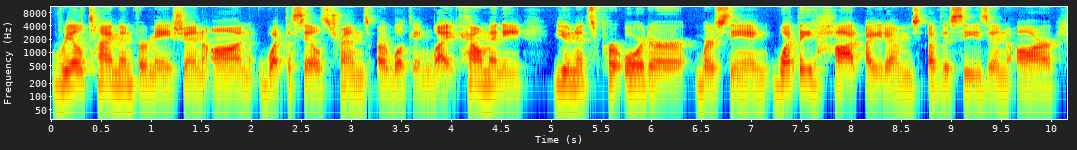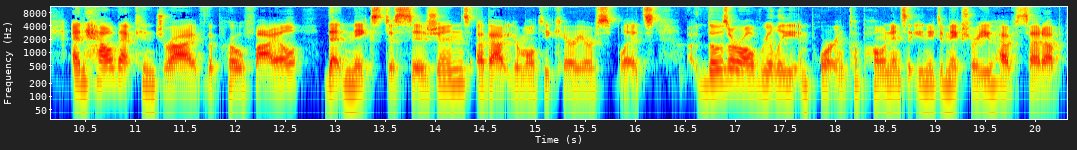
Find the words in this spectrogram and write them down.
real time information on what the sales trends are looking like, how many units per order we're seeing, what the hot items of the season are, and how that can drive the profile that makes decisions about your multi carrier splits. Those are all really important components that you need to make sure you have set up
